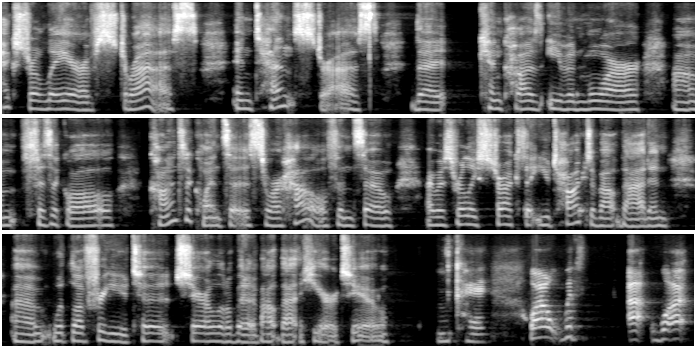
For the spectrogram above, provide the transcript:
extra layer of stress, intense stress that can cause even more um, physical consequences to our health. And so I was really struck that you talked about that and uh, would love for you to share a little bit about that here too. Okay. Well, with uh, what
